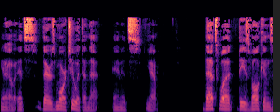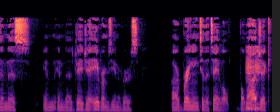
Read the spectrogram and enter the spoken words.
You know, it's there's more to it than that, and it's you know, that's what these Vulcans in this in in the J.J. Abrams universe are bringing to the table: the Mhm. logic,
